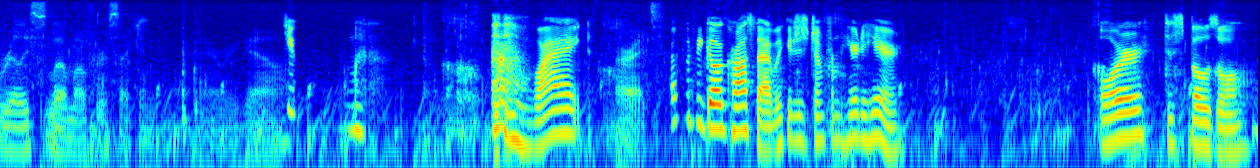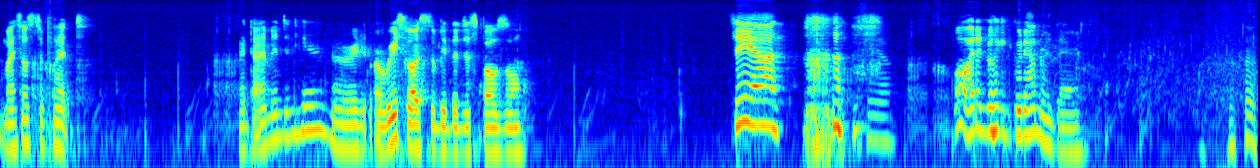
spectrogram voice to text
really slow mo for a second. There we go. Why? All right. How would we go across that? We could just jump from here to here. Or disposal. Am I supposed to put a diamond in here? Or are we supposed to be the disposal? See ya! See ya. Whoa, I didn't know I could go down right there.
